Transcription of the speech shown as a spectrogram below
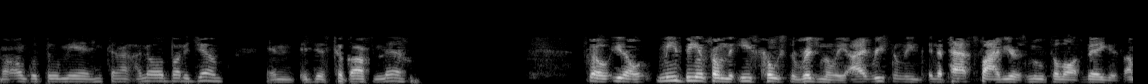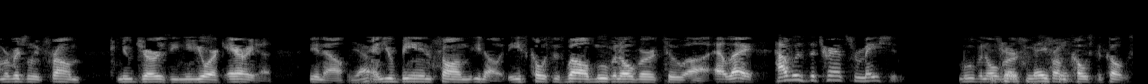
My uncle threw me in. He said, "I know about a gym," and it just took off from there. So, you know, me being from the East Coast originally, I recently, in the past five years, moved to Las Vegas. I'm originally from New Jersey, New York area, you know, Yep. and you being from, you know, the East Coast as well, moving over to, uh, LA. How was the transformation moving The over transformation. from coast to coast?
